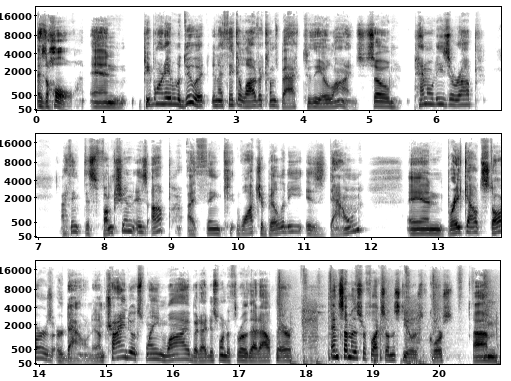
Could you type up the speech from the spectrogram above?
as a whole. And people aren't able to do it. And I think a lot of it comes back to the O lines. So penalties are up. I think dysfunction is up. I think watchability is down. And breakout stars are down. And I'm trying to explain why, but I just want to throw that out there. And some of this reflects on the Steelers, of course. Um,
